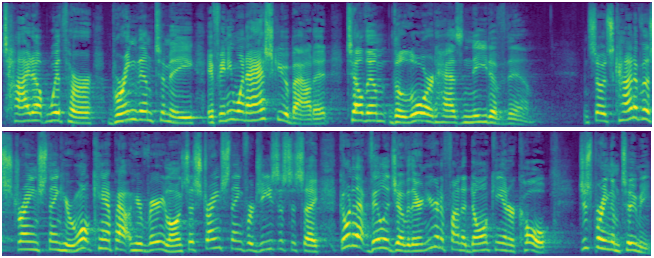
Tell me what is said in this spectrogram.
tied up with her. Bring them to me. If anyone asks you about it, tell them the Lord has need of them. And so it's kind of a strange thing here. We won't camp out here very long. It's a strange thing for Jesus to say, Go into that village over there, and you're going to find a donkey and her colt just bring them to me.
